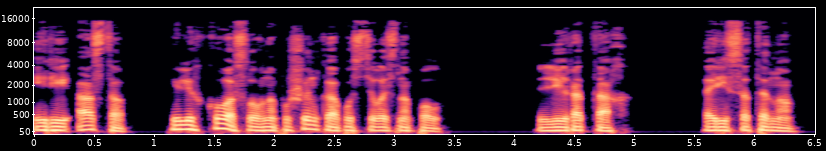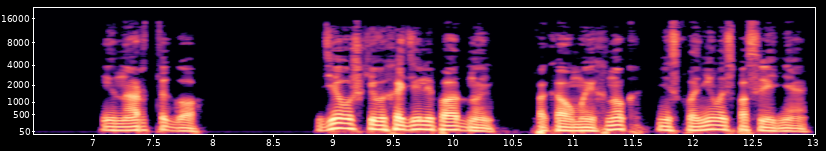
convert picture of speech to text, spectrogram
и Ри Асто, и легко, словно пушинка, опустилась на пол. Лира Тах. Риса Тено. Инар Тего. Девушки выходили по одной, пока у моих ног не склонилась последняя.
